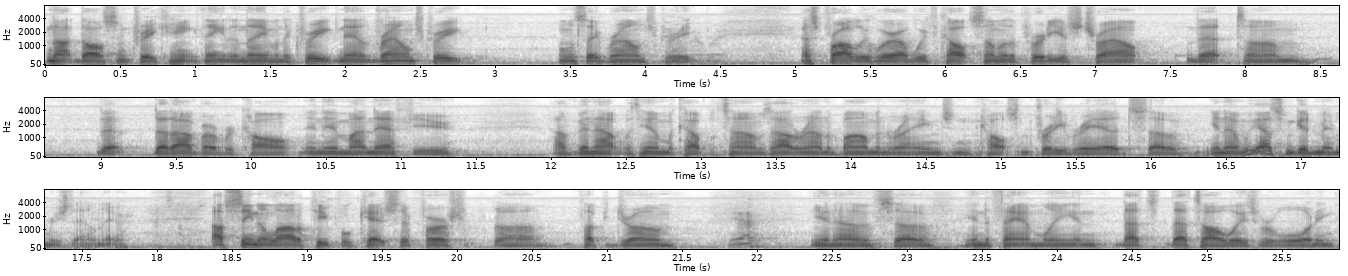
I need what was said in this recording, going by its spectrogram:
not Dawson Creek, I can't think of the name of the creek now, Browns Creek? I want to say Browns Creek. That's probably where we've caught some of the prettiest trout that, um, that, that I've ever caught. And then my nephew, I've been out with him a couple of times out around the bombing range and caught some pretty reds. So, you know, we got some good memories down there. I've seen a lot of people catch their first uh, puppy drum, yeah you know, so in the family, and that's, that's always rewarding.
